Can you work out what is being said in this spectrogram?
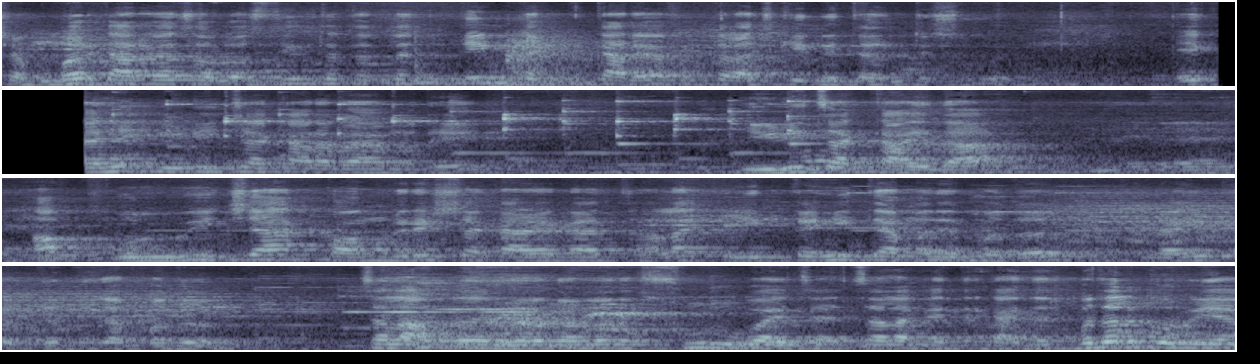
शंभर कारवाया चालू असतील तर त्यातल्या तीन टक्के कारवाया फक्त राजकीय नेत्यांची सुरू आहेत. एक ईडीच्या कारवायामध्ये ईडीचा कायदा हा पूर्वीच्या काँग्रेसच्या कार्यकाळात झाला एकही त्यामध्ये बदल कुठल्याही पद्धतीचा बदल. चला आपल्याला विरोधामध्ये सूर उगवायचा आहे. चला काहीतरी कायद्यात बदल करूया.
